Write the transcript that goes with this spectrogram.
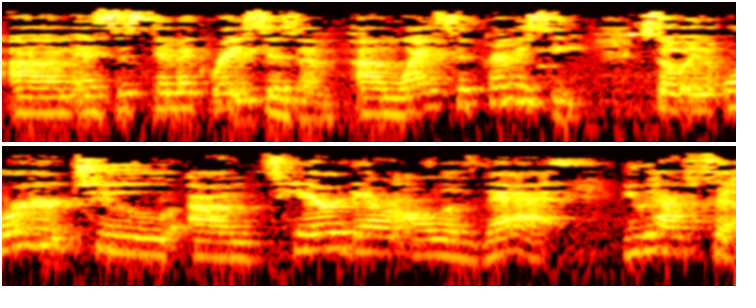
um, and systemic racism, um, white supremacy. So, in order to um, tear down all of that, you have to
